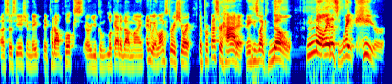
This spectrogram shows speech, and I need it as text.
Association, they, they put out books, or you can look at it online. Anyway, long story short, the professor had it, and he's like, no, no, it is right here.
